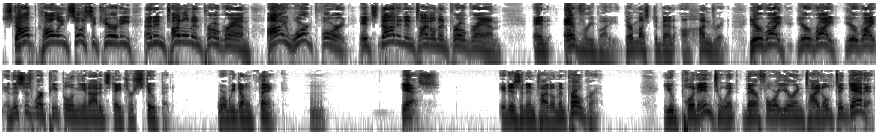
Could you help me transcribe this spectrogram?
Stop calling Social Security an entitlement program. I worked for it. It's not an entitlement program. And everybody, there must have been a hundred. You're right. You're right. You're right. And this is where people in the United States are stupid, where we don't think. Yes, it is an entitlement program. You put into it, therefore you're entitled to get it.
